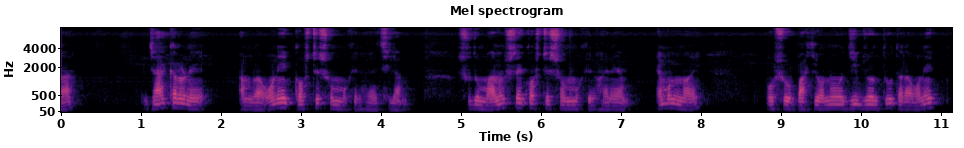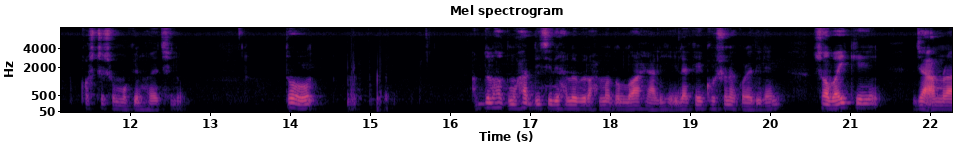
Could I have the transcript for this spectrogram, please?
না, যার কারণে আমরা অনেক কষ্টের সম্মুখীন হয়েছিলাম। শুধু মানুষরাই কষ্টের সম্মুখীন হয় না এমন নয়, পশু, পাখি, অন্য জীবজন্তু তারা অনেক কষ্টের সম্মুখীন হয়েছিল। তো আব্দুল হক মহাদ্দিসি দেহালবি রহমতুল্লাহ আলী ইলাকে ঘোষণা করে দিলেন, সবাইকে যে আমরা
